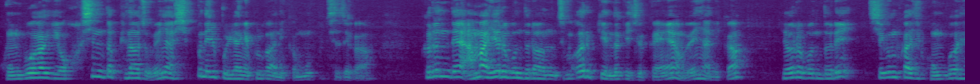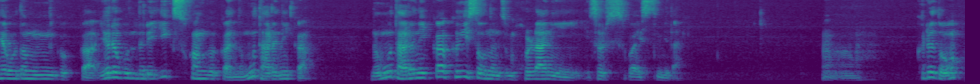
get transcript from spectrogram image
공부하기가 훨씬 더 편하죠. 왜냐 10분의 1 분량에 불과하니까 문법 체제가. 그런데 아마 여러분들은 좀 어렵게 느껴질 거예요. 왜냐니까 여러분들이 지금까지 공부해오던 것과 여러분들이 익숙한 것과 너무 다르니까 너무 다르니까 거기서 오는 좀 혼란이 있을 수가 있습니다. 어, 그래도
